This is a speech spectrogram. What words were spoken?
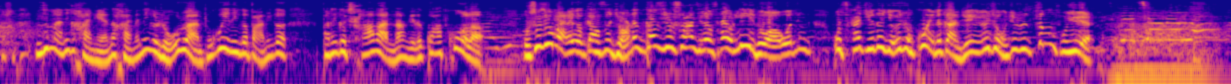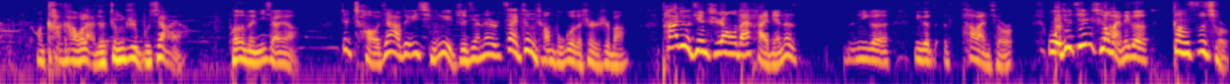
她说你就买那个海绵的，海绵那个柔软，不会那个把那个把那个茶碗呐给它刮破了。我说就买那个钢丝球，那个钢丝球刷起来我才有力度，我就我才觉得有一种过瘾的感觉，有一种就是征服欲。啊，咔咔，我俩就争执不下呀。朋友们，你想想，这吵架对于情侣之间那是再正常不过的事儿，是吧？他就坚持让我买海绵的，那个那个擦碗球，我就坚持要买那个钢丝球。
